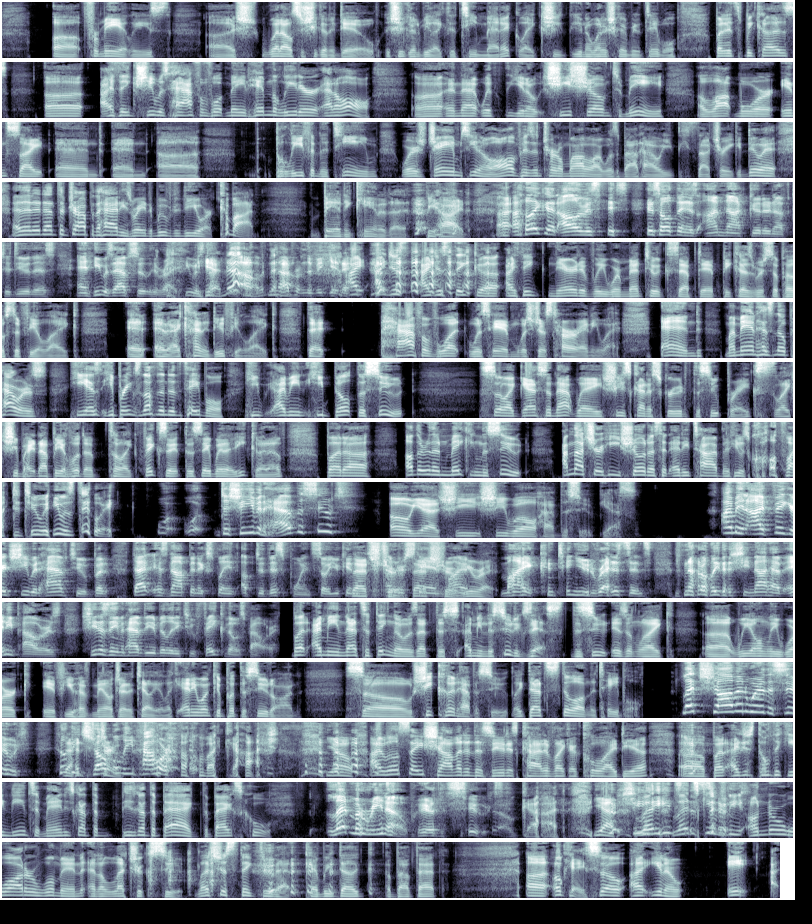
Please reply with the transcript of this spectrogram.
uh, for me at least, uh, sh- what else is she going to do? Is she going to be like the team medic? Like she, you know, what is she going to be at the table? But it's because uh, I think she was half of what made him the leader at all. Uh, and that with you know she's shown to me a lot more insight and and uh, belief in the team whereas james you know all of his internal monologue was about how he, he's not sure he could do it and then at the drop of the hat he's ready to move to new york come on abandon canada behind I, I like that all of his, his his whole thing is i'm not good enough to do this and he was absolutely right he was Yeah, not no, no. not from the beginning I, I just I just think uh, I think narratively we're meant to accept it because we're supposed to feel like and, and I kind of do feel like that half of what was him was just her anyway. And my man has no powers. He has he brings nothing to the table. He I mean he built the suit. So I guess in that way she's kind of screwed if the suit breaks. Like she might not be able to to like fix it the same way that he could have. But uh other than making the suit, I'm not sure he showed us at any time that he was qualified to do what he was doing. What- what- does she even have a suit Oh yeah, she she will have the suit. Yes. I mean, I figured she would have to, but that has not been explained up to this point. So you can That's true. understand That's true. My, You're right. my continued reticence. Not only does she not have any powers, she doesn't even have the ability to fake those powers. But I mean, that's the thing though, is that this I mean, the suit exists. The suit isn't like uh we only work if you have male genitalia. Like anyone can put the suit on. So she could have a suit. Like that's still on the table. Let Shaman wear the suit. He'll That's be true. doubly powerful. Oh my gosh. Yo, I will say Shaman in the suit is kind of like a cool idea. Uh, but I just don't think he needs it, man. He's got the he's got the bag. The bag's cool. Let Marina wear the suit. Oh God, yeah. Let, us give suit. the underwater woman an electric suit. Let's just think through that. Can we, Doug, about that? Uh, okay, so I, you know, it. I,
